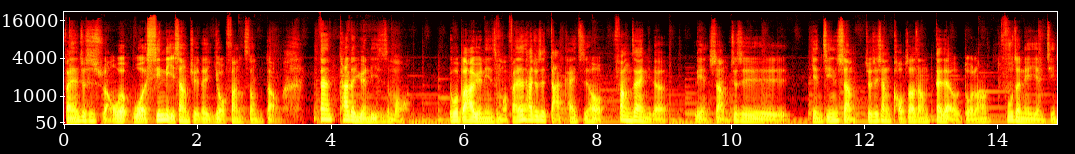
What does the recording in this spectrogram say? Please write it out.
反正就是爽。我我心理上觉得有放松到，但它的原理是什么？我不知道它原理是什么，反正它就是打开之后放在你的脸上，就是眼睛上，就是像口罩这样戴在耳朵，然后。敷着你的眼睛，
